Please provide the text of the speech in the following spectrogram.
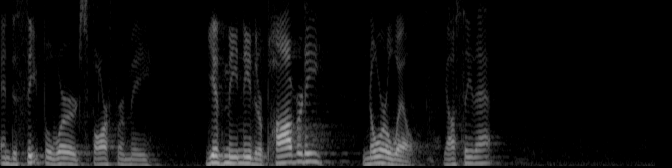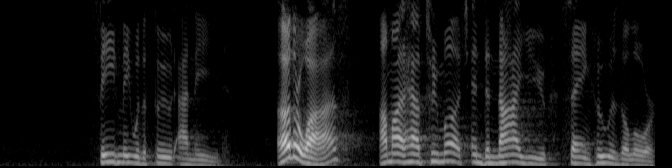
and deceitful words far from me. Give me neither poverty nor wealth. Y'all see that? Feed me with the food I need. Otherwise, I might have too much and deny you, saying, Who is the Lord?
